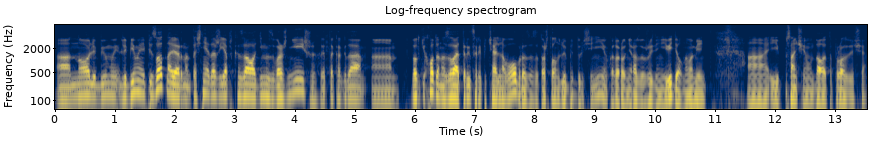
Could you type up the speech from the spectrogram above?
А, но любимый, любимый эпизод, наверное, точнее даже я бы сказал, один из важнейших, это когда Дон Кихота называет рыцаря печального образа за то, что он любит Дульсинию, которую он ни разу в жизни не видел на момент. А, и Санчо ему дал это прозвище.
